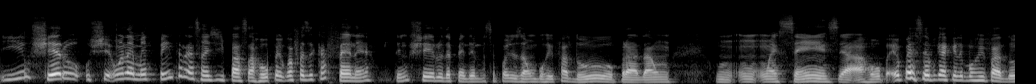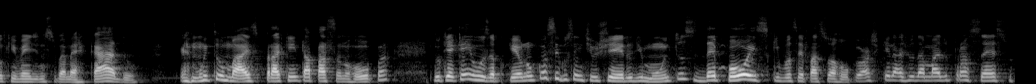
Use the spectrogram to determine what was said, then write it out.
E o cheiro, o cheiro, um elemento bem interessante de passar roupa é igual fazer café, né? Tem um cheiro, dependendo, você pode usar um borrifador para dar um, um, um, uma essência à roupa. Eu percebo que aquele borrifador que vende no supermercado é muito mais para quem está passando roupa do que quem usa, porque eu não consigo sentir o cheiro de muitos depois que você passou a roupa. Eu acho que ele ajuda mais o processo,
